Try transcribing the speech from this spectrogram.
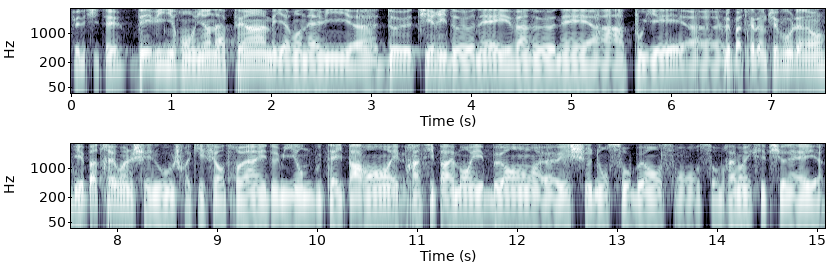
féliciter Des vignerons, il y en a plein, mais il y a mon avis euh, deux Thierry de Honnet et 20 de Honnet à Pouillet. Euh, il pas très loin de chez vous, là, non Il est pas très loin de chez nous. Je crois qu'il fait entre 1 et 2 millions de bouteilles par an. Et principalement, les Beans euh, et Chenonceau Beans sont, sont vraiment exceptionnels.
